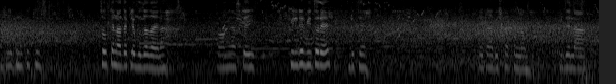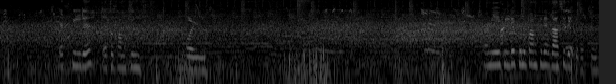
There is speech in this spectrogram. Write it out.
আসলে কোনো কিছু চোখে না দেখলে বোঝা যায় না। তো আমি আজকে এই ফিল্ডের ভিতরে ঢুকে এটা আবিষ্কার করলাম যে না, এক ফিল্ডে এত পাম্পকিন হয়নি আমি এই ফিল্ডে কোনো পাম্পকিনের গাছই দেখতে পাচ্ছি না।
